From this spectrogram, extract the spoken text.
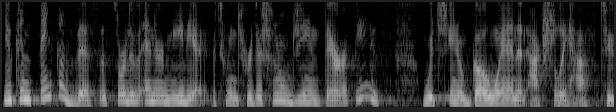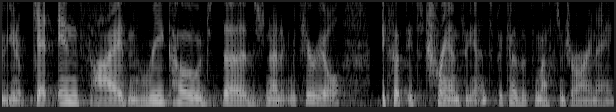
You can think of this as sort of intermediate between traditional gene therapies, which you know, go in and actually have to you know, get inside and recode the, the genetic material, except it's transient because it's messenger RNA.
